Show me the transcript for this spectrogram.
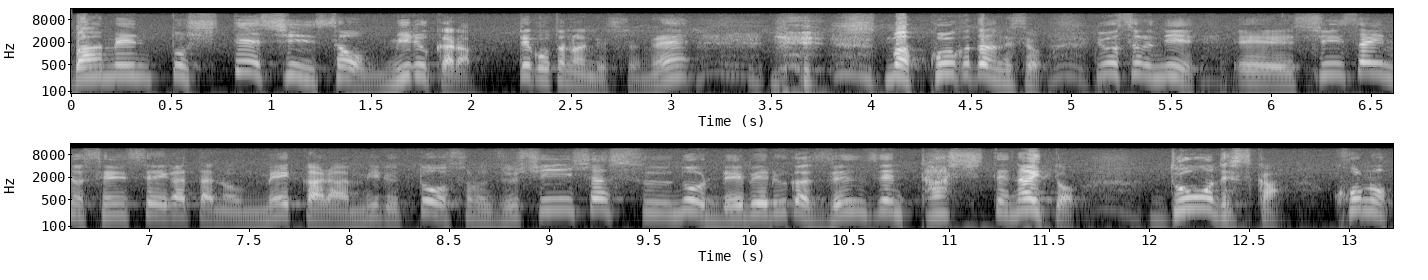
場面として審査を見るからってことなんですよね。まあこういうことなんですよ。要するに、えー、審査員の先生方の目から見るとその受信者数のレベルが全然達してないと。どうですか？この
